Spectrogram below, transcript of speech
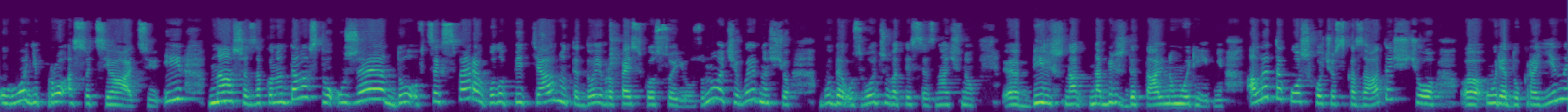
угоді про асоціацію, і наше законодавство вже до в цих сферах було підтягнуте до Європейського союзу. Ну очевидно, що буде узгоджуватися значно е, більш на, на більш детальному рівні. Але також хочу сказати, що е, уряд України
